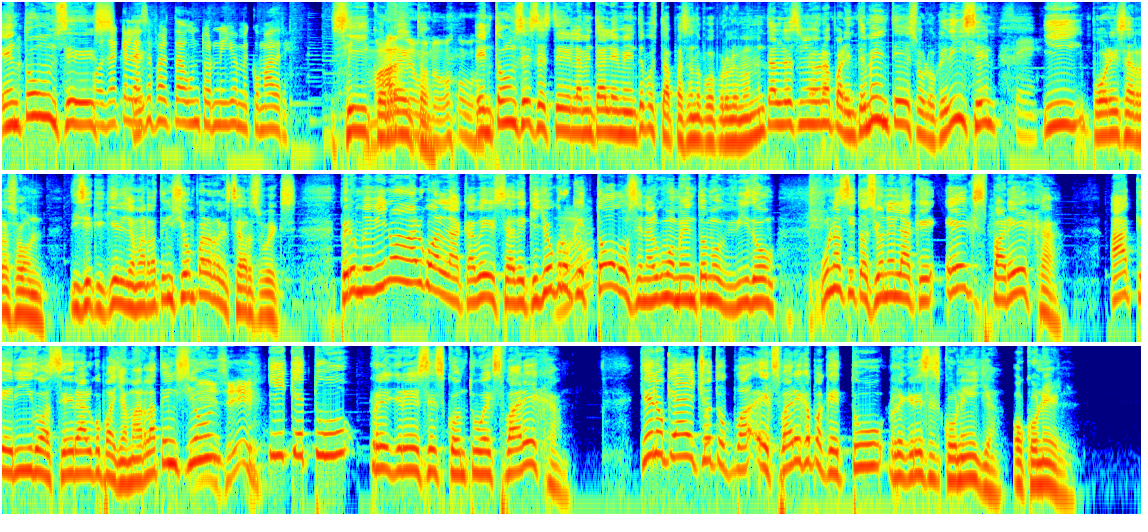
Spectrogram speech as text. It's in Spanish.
Entonces... O sea que le eh, hace falta un tornillo a mi comadre. Sí, Más de correcto. uno. Entonces, este, lamentablemente, pues está pasando por problemas mentales la señora, aparentemente, eso es lo que dicen. Sí. Y por esa razón, dice que quiere llamar la atención para regresar a su ex. Pero me vino algo a la cabeza de que yo creo que todos en algún momento hemos vivido una situación en la que ex pareja ha querido hacer algo para llamar la atención Sí, sí. y que tú regreses con tu expareja. ¿Qué es lo que ha hecho tu pa- expareja para que tú regreses con ella o con él?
